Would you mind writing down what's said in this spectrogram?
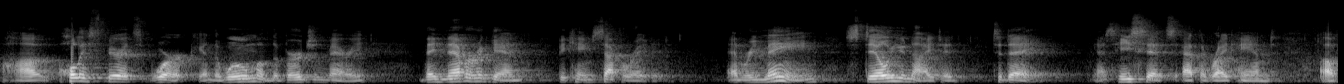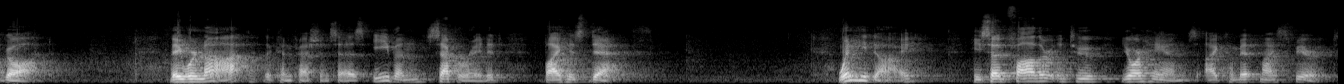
uh, Holy Spirit's work in the womb of the Virgin Mary, they never again became separated and remain still united today as He sits at the right hand of God. They were not, the confession says, even separated by his death. When he died, he said, Father, into your hands I commit my spirit.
